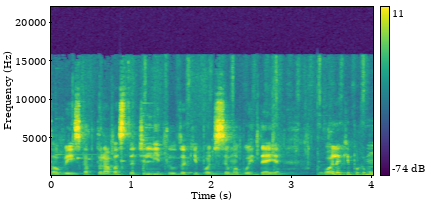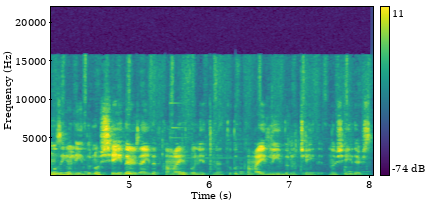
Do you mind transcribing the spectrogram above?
talvez capturar bastante Littles aqui pode ser uma boa ideia. Olha que Pokémonzinho lindo. No Shaders ainda fica mais bonito, né? Tudo fica mais lindo no, shader, no Shaders.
